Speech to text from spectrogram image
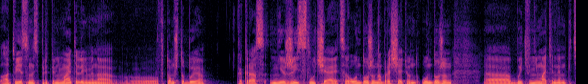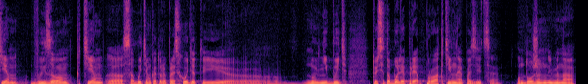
ответственность предпринимателя именно э, в том, чтобы как раз не жизнь случается, он должен обращать, он, он должен быть внимательным к тем вызовам, к тем событиям, которые происходят, и ну, не быть... То есть это более проактивная позиция. Он должен именно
